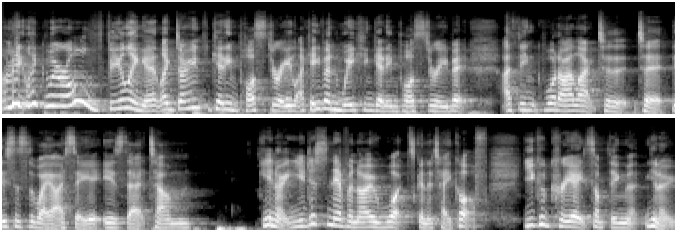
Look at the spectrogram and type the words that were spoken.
i mean like we're all feeling it like don't get impostery like even we can get impostery but i think what i like to to this is the way i see it is that um you know, you just never know what's going to take off. You could create something that, you know,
